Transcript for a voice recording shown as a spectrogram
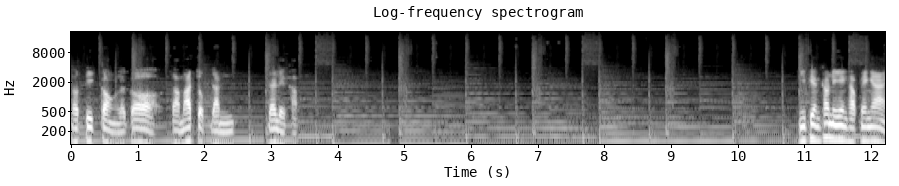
เราตีกล่องแล้วก็สามารถจบดันได้เลยครับ มีเพียงเท่านี้เองครับง่าย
